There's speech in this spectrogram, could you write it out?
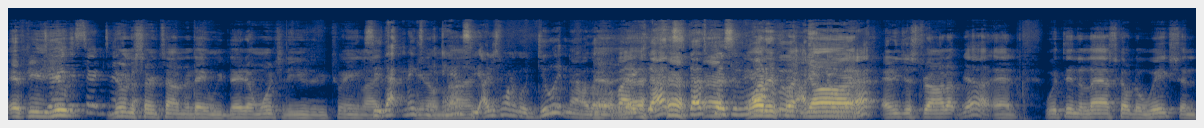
if you during use a certain time during a of certain time of the day, we, they don't want you to use it between like See, that makes you know, me nine- antsy. I just want to go do it now, though. Yeah, like yeah. that's that's pissing me off. in Like, front I didn't know yard, and he just drawn up, yeah. And within the last couple of weeks, and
